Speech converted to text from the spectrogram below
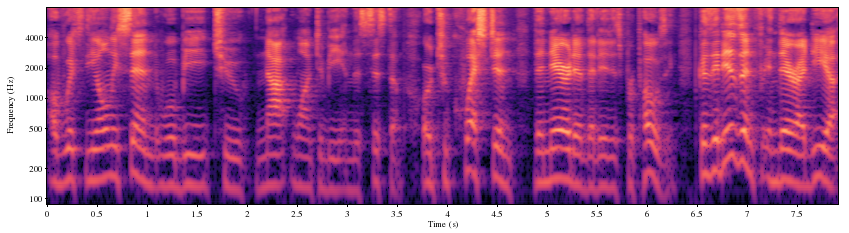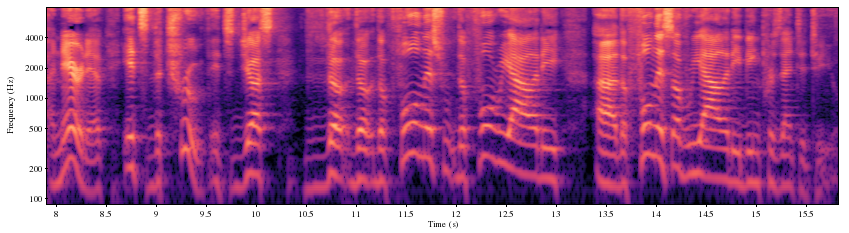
of which the only sin will be to not want to be in the system or to question the narrative that it is proposing. Because it isn't in their idea a narrative, it's the truth. It's just the the, the fullness, the full reality, uh, the fullness of reality being presented to you.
